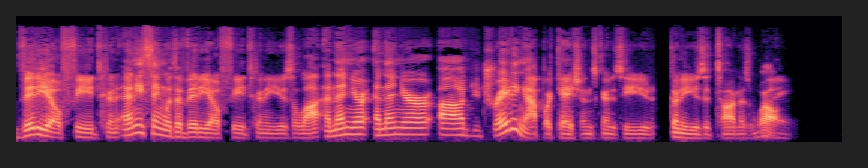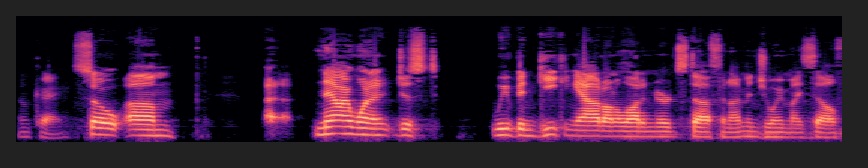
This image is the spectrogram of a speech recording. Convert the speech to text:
video feeds can anything with a video feed's going to use a lot, and then your and then your uh, your trading application is going to see you going to use a ton as well. Right. Okay. So um, now I want to just. We've been geeking out on a lot of nerd stuff, and I'm enjoying myself.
